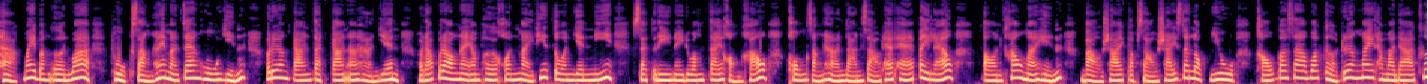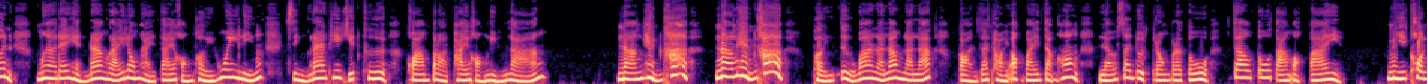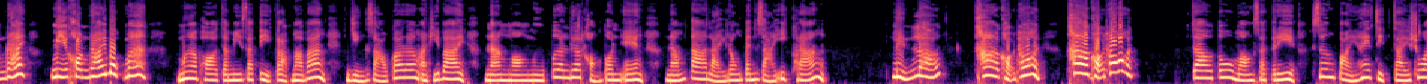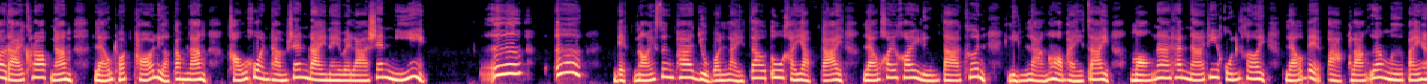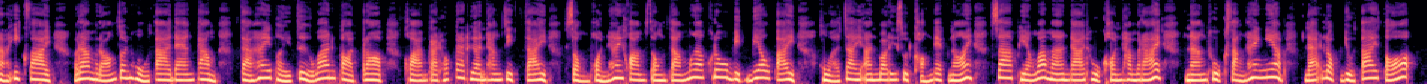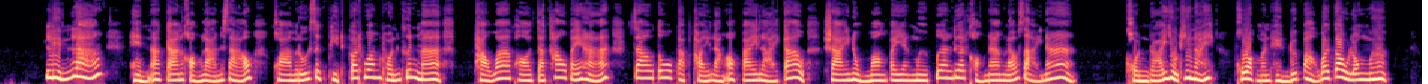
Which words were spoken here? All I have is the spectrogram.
หากไม่บังเอิญว่าถูกสั่งให้มาแจ้งฮูหยิน เรื่องการจัดการอาหารเย็น รับรองในอำเภอคนใหม่ที่ตวนเย็นนี้ สตรีในดวงใจของเขาคงสังหารหลานสาวแท้ๆไปแล้ว ตอนเข้ามาเห็น บ่าวชายกับสาวใช้สลบอยู่ เขาก็ทราบว่าเกิดเรื่องไม่ธรรมดาขึ้น เมื่อได้เห็นร่างไร้ลมหายใจของเผยหุยหลิง สิ่งแรกที่คิดคือ ความปลอดภัยของหลินหลาง นางเห็นข้านางเห็นข้าเผยจื่อว่าละล่ำละลัก ก่อนจะถอยออกไปจากห้อง แล้วสะดุดตรงประตู เจ้าตู้ตามออกไป มีคนร้าย มีคนร้ายบุกมา เมื่อพอจะมีสติกลับมาบ้าง หญิงสาวก็เริ่มอธิบาย นางมองมือเปื้อนเลือดของตนเอง น้ำตาไหลลงเป็นสายอีกครั้ง หลินหลางข้าขอโทษข้าขอโทษ เจ้าตู้มองสตรี ซึ่งปล่อยให้จิตใจชั่วร้ายครอบงำแล้วทดท้อเหลือกำลัง เขาควรทำเช่นไรในเวลาเช่นนี้ เออเออ เด็กน้อยซึ่งพาดอยู่บนไหล่เจ้าตู้ขยับกาย แล้วค่อยๆลืมตาขึ้น หลินหลางหอบหายใจ มองหน้าท่านนาที่คุ้นเคย แล้วเบะปากพลางเอื้อมมือไปหาอีกฝ่าย ร่ำร้องจนหูตาแดงกำจะให้เผยจื่อว่านกอดปลอบ ความกระทบกระเทือนทางจิตใจ ส่งผลให้ความทรงจำเมื่อครู่บิดเบี้ยวไป หัวใจอันบริสุทธิ์ของเด็กน้อย ทราบเพียงว่ามารดาถูกคนทำร้าย นางถูกสั่งให้เงียบ และหลบอยู่ใต้โต๊ะ หลินหลาง เห็นอาการของหลานสาว ความรู้สึกผิดก็ท่วมท้นขึ้นมาถาว่าพอจะเข้าไปหา เจ้าตู้กับถอยหลังออกไปหลายก้าวชายหนุ่มมองไปยังมือเปื้อนเลือดของนางแล้วสายหน้า คนร้ายอยู่ที่ไหน พวกมันเห็นหรือเปล่าว่าเจ้าลงมือ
